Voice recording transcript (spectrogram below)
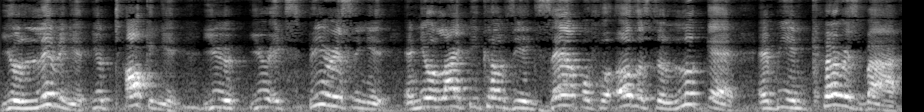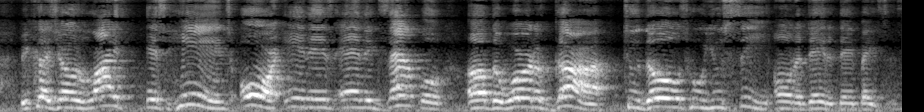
You're living it. You're talking it. You're you're experiencing it. And your life becomes the example for others to look at and be encouraged by because your life is hinged or it is an example of the word of God to those who you see on a day-to-day basis.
